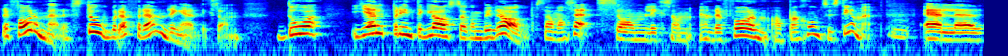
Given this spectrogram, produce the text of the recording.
reformer, stora förändringar liksom. Då hjälper inte glasögonbidrag på samma sätt som liksom en reform av pensionssystemet. Eller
